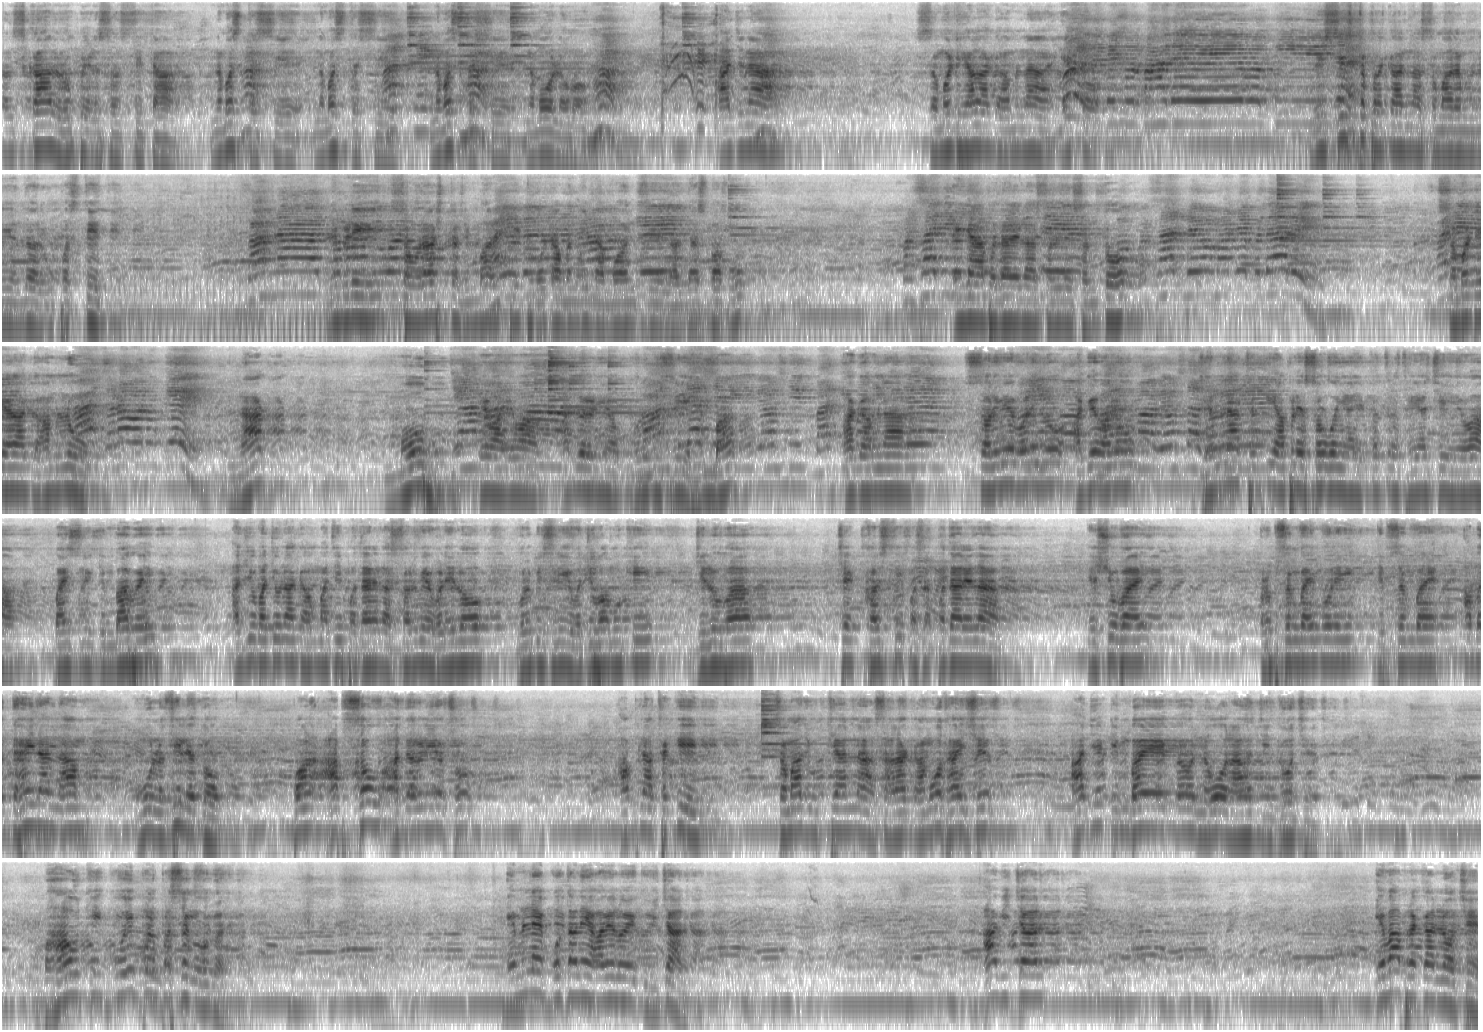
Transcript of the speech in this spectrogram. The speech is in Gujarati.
સંસ્કાર રૂપેણ સંસ્થિતા નમસ્તસ્ય નમસ્તસ્ય નમસ્તસ્ય નમો નમો આજના સમઢિયાળા ગામના એક વિશિષ્ટ પ્રકારના સમારંભની અંદર ઉપસ્થિત લીમડી સૌરાષ્ટ્ર નિર્માણ પીઠ મોટા મંદિરના મોહન શ્રી લાલદાસ બાપુ અહીંયા પધારેલા સર્વે સંતો સમઢિયાળા ગામનું નાક મોભ એવા એવા આદરણીય ગુરુશ્રી હંબા. આ ગામના સર્વે વડીલો, આગેવાનો, જેમના થકી આપણે સૌ અહીંયા એકત્ર થયા છીએ એવા ભાઈ શ્રી ડિંબાભાઈ. આજુબાજુના ગામમાંથી પધારેલા સર્વે વડીલો ગુરબી શ્રી વજુભામુખી, જીલુભા છે ખર્ચથી પધારેલા યશુભાઈ રૂપસંગભાઈ મોરી દીપસંગભાઈ, આ બધાના નામ હું નથી લેતો, પણ આપ સૌ આદરણીય છો. આપના થકી સમાજ ઉત્થાનના સારા કામો થાય છે. આજે ટીમભાઈએ એક નવો રાહ ચીંધો છે. ભાવથી કોઈ પણ પ્રસંગ વગર એમને પોતાને આવેલો એક વિચાર. આ વિચાર એવા પ્રકારનો છે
